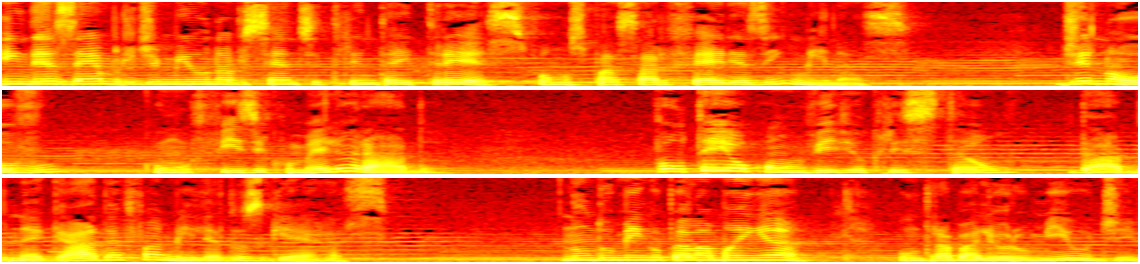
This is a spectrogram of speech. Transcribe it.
Em dezembro de 1933, fomos passar férias em Minas. De novo, com o físico melhorado. Voltei ao convívio cristão da abnegada família dos Guerras. Num domingo pela manhã, um trabalhador humilde,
